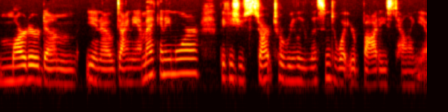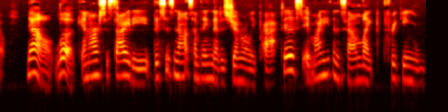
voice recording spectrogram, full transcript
martyrdom, you know, dynamic anymore because you start to really listen to what your body's telling you. Now, look, in our society, this is not something that is generally practiced. It might even sound like freaking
